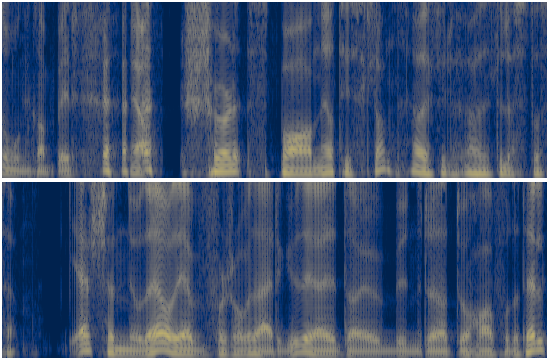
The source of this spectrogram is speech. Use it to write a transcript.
noen kamper. Ja. Sjøl Spania-Tyskland jeg har ikke, jeg har ikke lyst til å se. den. Jeg skjønner jo det, og jeg for så vidt herregud, jeg beundrer at du har fått det til.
